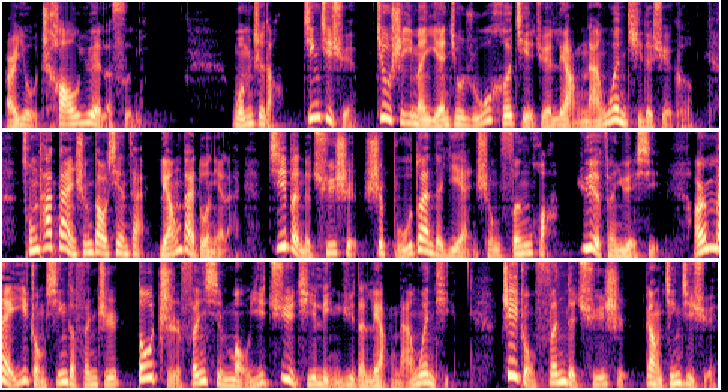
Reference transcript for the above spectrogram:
而又超越了私密。我们知道，经济学就是一门研究如何解决两难问题的学科。从它诞生到现在两百多年来，基本的趋势是不断的衍生分化，越分越细，而每一种新的分支都只分析某一具体领域的两难问题。这种分的趋势让经济学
